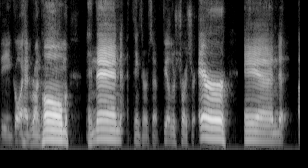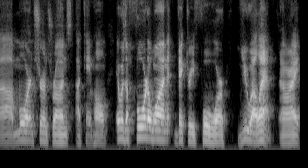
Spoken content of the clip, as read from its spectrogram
the go ahead run home. And then I think there was a fielder's choice or error, and uh, more insurance runs uh, came home. It was a four to one victory for ULM. All right.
